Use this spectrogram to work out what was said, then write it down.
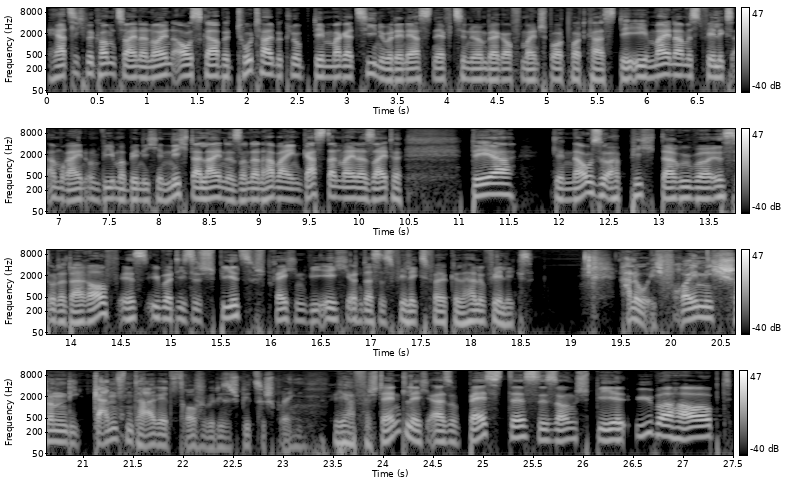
Herzlich willkommen zu einer neuen Ausgabe Total Beklubbt, dem Magazin über den ersten FC Nürnberg auf meinsportpodcast.de. Mein Name ist Felix Amrain und wie immer bin ich hier nicht alleine, sondern habe einen Gast an meiner Seite, der genauso erpicht darüber ist oder darauf ist, über dieses Spiel zu sprechen wie ich und das ist Felix Völkel. Hallo Felix. Hallo, ich freue mich schon die ganzen Tage jetzt drauf, über dieses Spiel zu sprechen. Ja, verständlich. Also bestes Saisonspiel überhaupt,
